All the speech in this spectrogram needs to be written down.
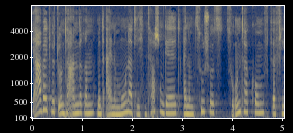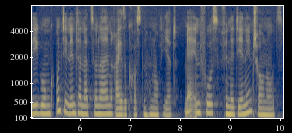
Die Arbeit wird unter anderem mit einem monatlichen Taschengeld, einem Zuschuss zur Unterkunft, Verpflegung und den internationalen Reisekosten honoriert. Mehr Infos findet ihr in den Show Notes.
